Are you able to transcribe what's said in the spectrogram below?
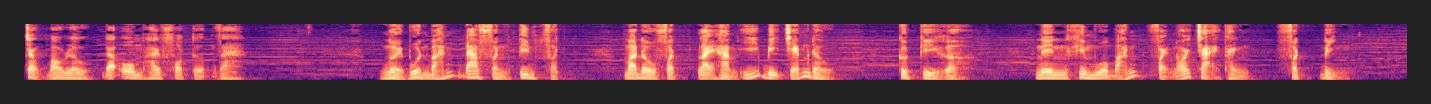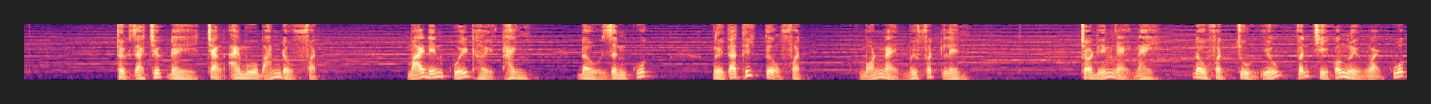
Chẳng bao lâu đã ôm hai pho tượng ra. Người buôn bán đa phần tin Phật, mà đầu Phật lại hàm ý bị chém đầu, cực kỳ gở, nên khi mua bán phải nói trại thành Phật đỉnh. Thực ra trước đây chẳng ai mua bán đầu Phật. Mãi đến cuối thời Thanh, đầu dân quốc, người ta thích tượng Phật, món này mới phất lên. Cho đến ngày nay, đầu Phật chủ yếu vẫn chỉ có người ngoại quốc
